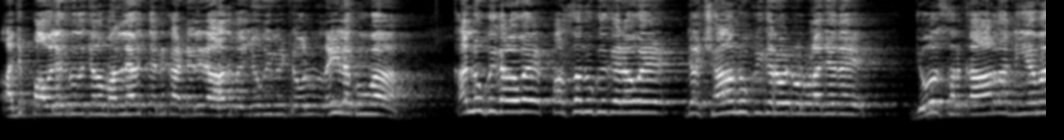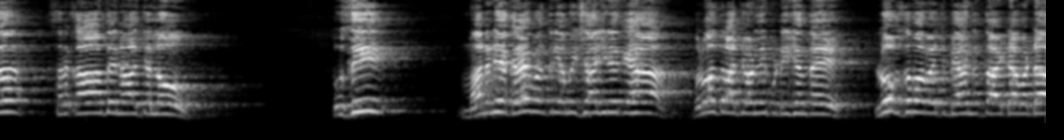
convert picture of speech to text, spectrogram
ਅੱਜ ਪਬਲਿਕ ਨੂੰ ਤਾਂ ਚਲੋ ਮੰਨ ਲਿਆ ਵੀ 3 ਘੰਟੇ ਲਈ ਰਾਹਤ ਮਿਲ ਜੂਗੀ ਵੀ ਟੋਲ ਨਹੀਂ ਲੱਗੂਗਾ। ਕੱਲ ਨੂੰ ਕੀ ਕਰੋਗੇ? ਪਰਸੋਂ ਨੂੰ ਕੀ ਕਰੋਗੇ? ਜਾਂ ਸ਼ਾਮ ਨੂੰ ਕੀ ਕਰੋਗੇ ਟੋਲ ਪਲਾਜ਼ੇ ਦੇ ਜੋ ਸਰਕਾਰ ਦਾ ਨਿਯਮ ਹੈ, ਸਰਕਾਰ ਦੇ ਨਾਲ ਚੱਲੋ। ਤੁਸੀਂ ਮਾਨਨੀਆ ਗ੍ਰਹਿ ਮੰਤਰੀ ਅਮਿਤ ਸ਼ਾਹ ਜੀ ਨੇ ਕਿਹਾ, ਬਲਵੰਤ ਰਾਜਵਣ ਦੀ ਪਟੀਸ਼ਨ ਤੇ ਲੋਕ ਸਭਾ ਵਿੱਚ ਬਿਆਨ ਦਿੱਤਾ ਐਡਾ ਵੱਡਾ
